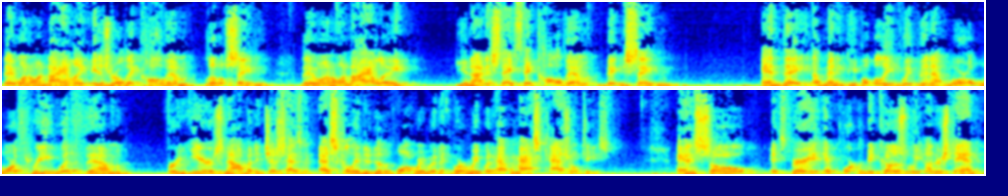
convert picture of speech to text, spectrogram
They want to annihilate Israel. They call them little Satan. They want to annihilate the United States. They call them big Satan. And they, uh, many people believe we've been at World War III with them for years now, but it just hasn't escalated to the point where we would, where we would have mass casualties. And so it's very important because we understand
